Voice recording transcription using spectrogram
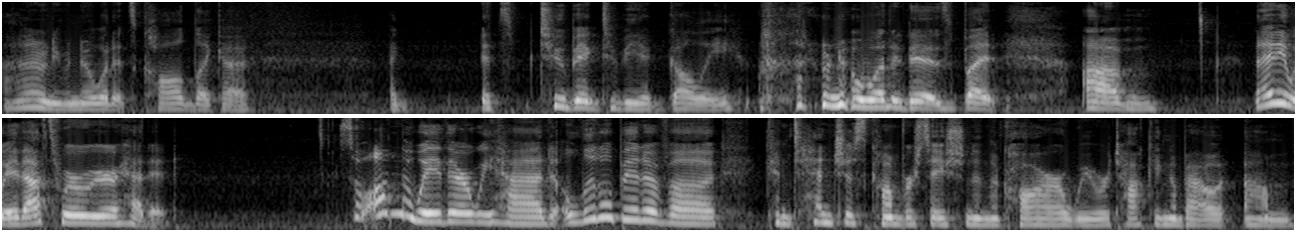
I don't even know what it's called, like a, it's too big to be a gully. I don't know what it is, but um, but anyway, that's where we were headed. So on the way there, we had a little bit of a contentious conversation in the car. We were talking about um,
